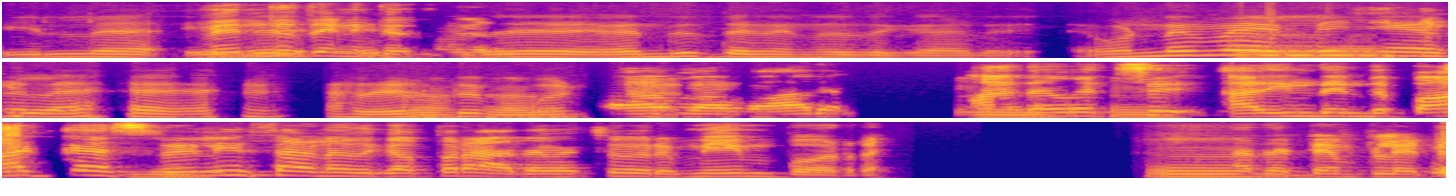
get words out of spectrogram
இல்ல வெந்து தணிந்தது வெந்து தணிந்தது காடு. ஒண்ணுமே இல்லைங்க அதுல. அதை அத- வச்சு அது இந்த இந்த பாட்காஸ்ட் ரிலீஸ் ஆனதுக்கு அப்புறம் அத வச்சு ஒரு மீம் போடுறேன். அந்த டெம்ப்ளேட்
